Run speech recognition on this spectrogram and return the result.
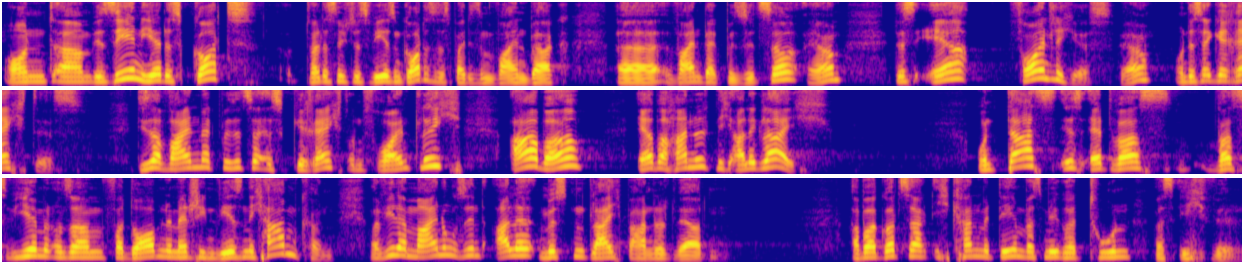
Und ähm, wir sehen hier, dass Gott, weil das nicht das Wesen Gottes ist bei diesem Weinberg, äh, Weinbergbesitzer, ja, dass er freundlich ist ja, und dass er gerecht ist. Dieser Weinbergbesitzer ist gerecht und freundlich, aber er behandelt nicht alle gleich. Und das ist etwas, was wir mit unserem verdorbenen menschlichen Wesen nicht haben können. Weil wir der Meinung sind, alle müssten gleich behandelt werden. Aber Gott sagt, ich kann mit dem, was mir gehört, tun, was ich will.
